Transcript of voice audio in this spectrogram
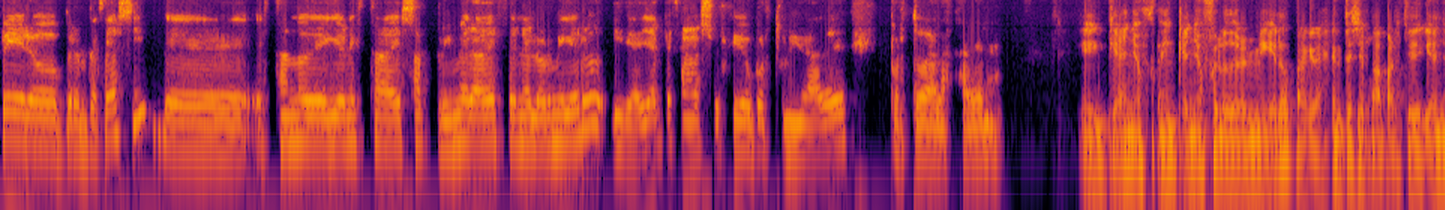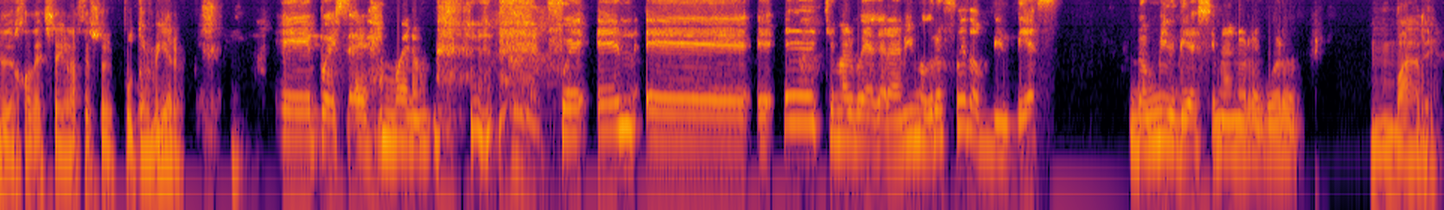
Pero, pero empecé así, de, estando de guionista esa primera vez en el hormiguero y de ahí empezaron a surgir oportunidades por todas las cadenas. ¿En qué año, en qué año fue lo del hormiguero? Para que la gente sepa a partir de qué año dejó de ser gracioso el puto hormiguero. Eh, pues eh, bueno, fue en, eh, qué mal voy a quedar ahora mismo, creo que fue 2010. 2010, si mal no recuerdo. Vale.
